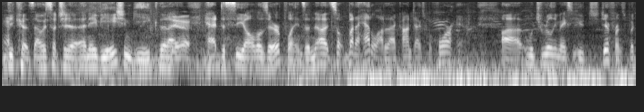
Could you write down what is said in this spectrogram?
because I was such a, an aviation geek that I Yeah. had to see all those airplanes. And uh, so, but I had a lot of that context beforehand, uh, which really makes a huge difference. But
